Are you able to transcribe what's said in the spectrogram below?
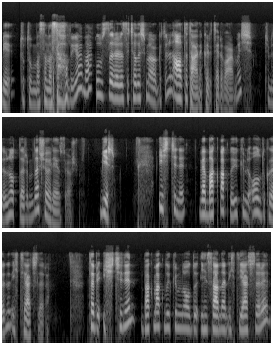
bir tutunmasını sağlıyor ama Uluslararası Çalışma Örgütü'nün 6 tane kriteri varmış. Şimdi notlarımda şöyle yazıyor. 1. İşçinin ve bakmakla yükümlü olduklarının ihtiyaçları. Tabii işçinin bakmakla yükümlü olduğu insanların ihtiyaçları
